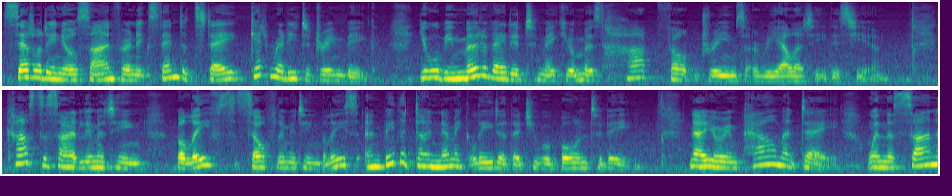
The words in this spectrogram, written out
settled in your sign for an extended stay, get ready to dream big. You will be motivated to make your most heartfelt dreams a reality this year. Cast aside limiting beliefs, self limiting beliefs, and be the dynamic leader that you were born to be. Now, your empowerment day, when the sun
